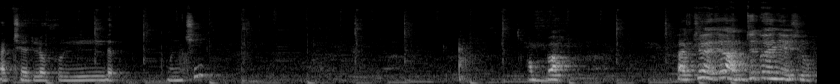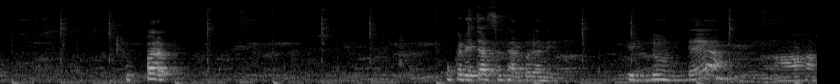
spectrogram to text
పచ్చడిలో ఫుల్ ముంచి అబ్బా. పచ్చి అయితే అద్దరిపోయింది చేసు సూపర్. ఒకటైతే అసలు సరిపోదండి. తింటూ ఉంటే ఆహా.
